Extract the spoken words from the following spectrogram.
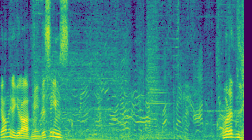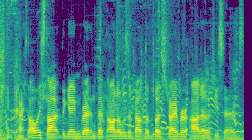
Y'all need to get off me. This seems. What if the I always thought the game Grand Theft Auto was about the bus driver Otto? She says.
